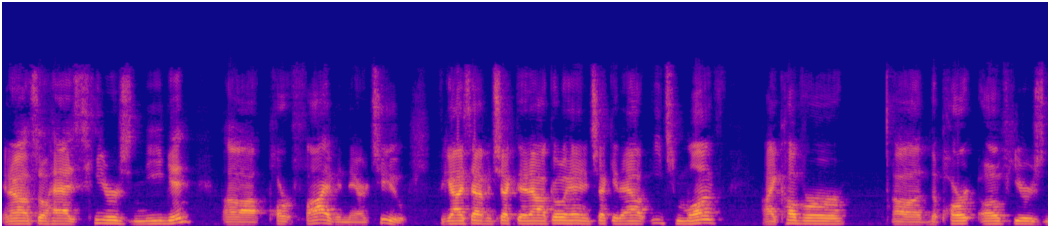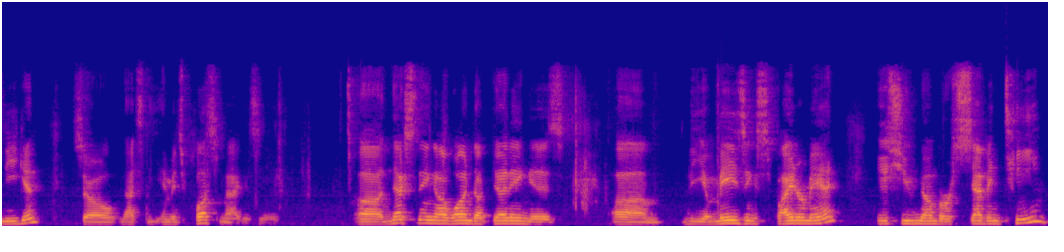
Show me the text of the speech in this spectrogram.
And it also has Here's Negan, uh, Part 5 in there, too. If you guys haven't checked that out, go ahead and check it out. Each month, I cover uh, the part of Here's Negan. So that's the Image Plus magazine. Uh, next thing I wound up getting is um, The Amazing Spider-Man, issue number 17.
